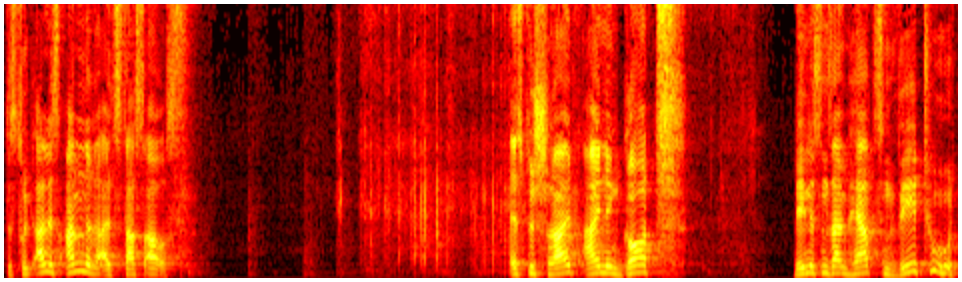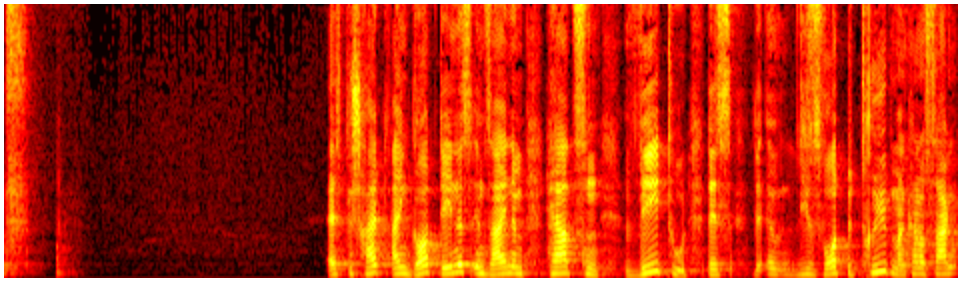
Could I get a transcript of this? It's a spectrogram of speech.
Das drückt alles andere als das aus. Es beschreibt einen Gott, den es in seinem Herzen wehtut. Es beschreibt einen Gott, den es in seinem Herzen wehtut. Das, äh, dieses Wort betrüben, man kann auch sagen,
